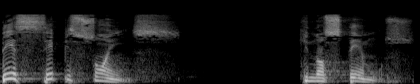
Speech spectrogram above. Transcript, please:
decepções que nós temos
